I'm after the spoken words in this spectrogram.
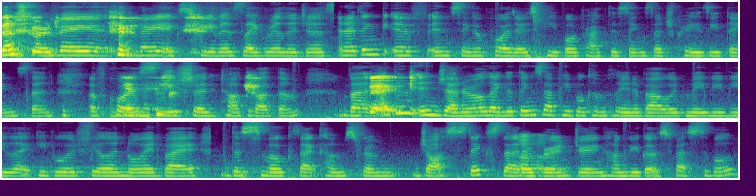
that's good. Very very extremist like religious. And I think if in Singapore there's people practicing such crazy things, then of course we should talk about them. But I think in general, like the things that people complain about would maybe be like people would feel annoyed by the smoke that comes from joss sticks that uh, are uh-huh. burned during Hungry Ghost Festival.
